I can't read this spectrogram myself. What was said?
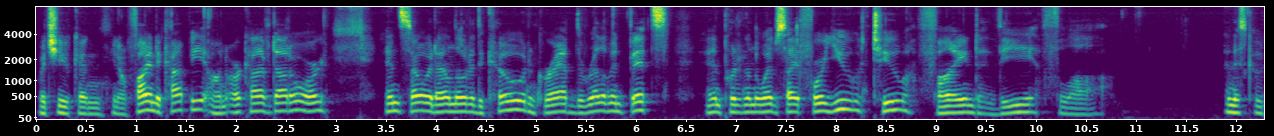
which you can, you know, find a copy on archive.org. And so I downloaded the code, grabbed the relevant bits, and put it on the website for you to find the flaw. And this code too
